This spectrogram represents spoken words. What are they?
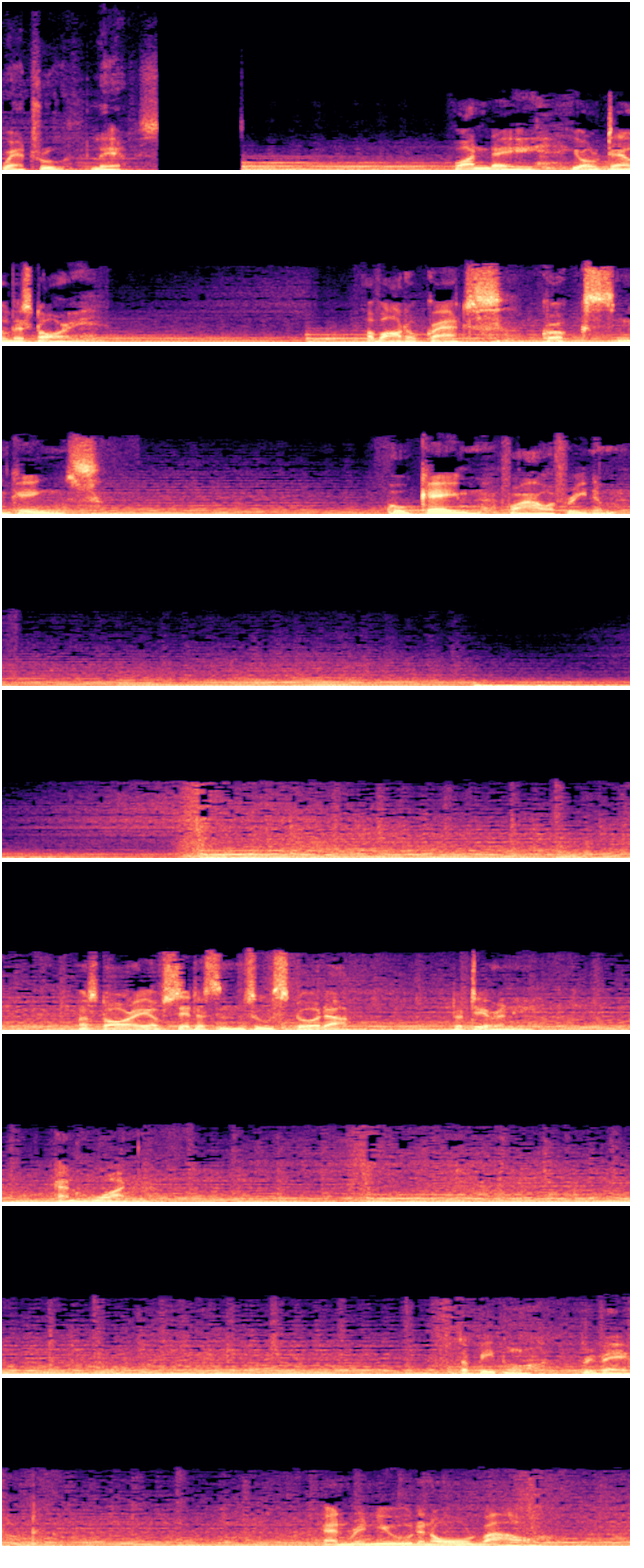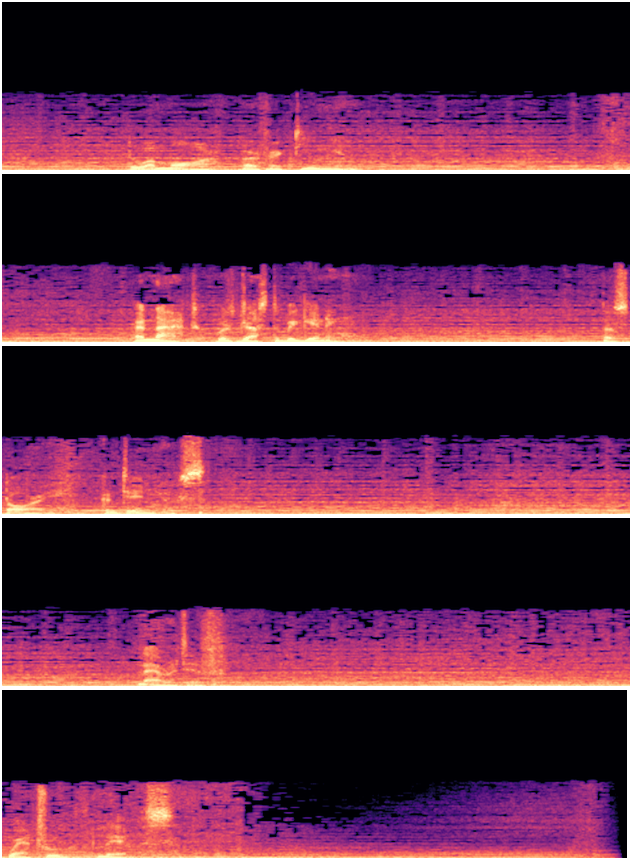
where truth lives. One day you'll tell the story of autocrats, crooks, and kings who came for our freedom. A story of citizens who stood up to tyranny and won. The people prevailed and renewed an old vow to a more perfect union. And that was just the beginning. The story continues. Narrative where truth lives.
